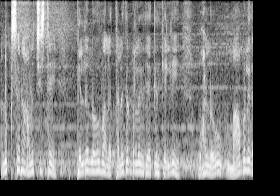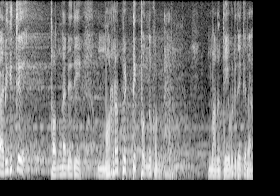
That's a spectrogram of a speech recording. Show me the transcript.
అని ఒకసారి ఆలోచిస్తే పిల్లలు వాళ్ళ తల్లిదండ్రుల దగ్గరికి వెళ్ళి వాళ్ళు మామూలుగా అడిగితే పొందనేది మొర్రపెట్టి పొందుకుంటారు. మన దేవుడి దగ్గర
